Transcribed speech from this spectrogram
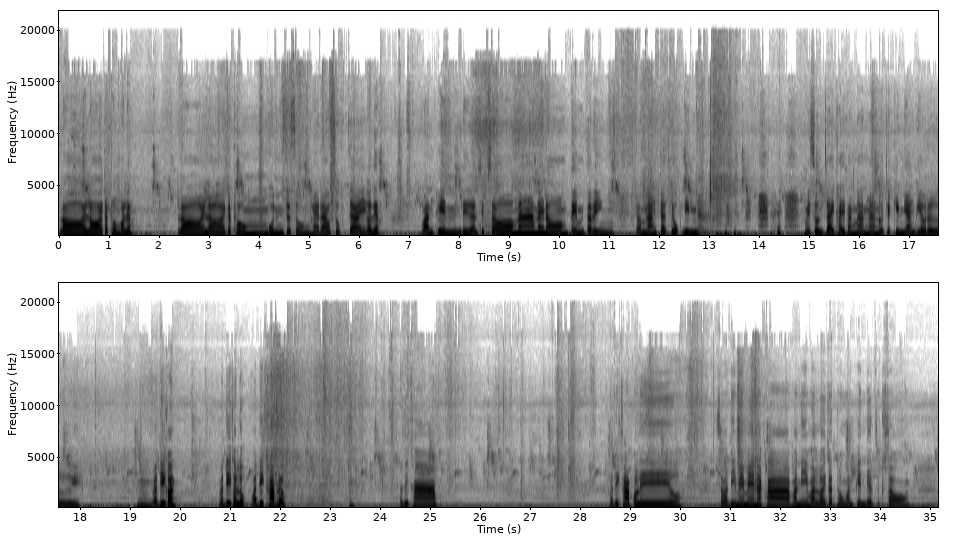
ลอยลอยกระทงกันเลยลอยลอยกระทงบุญจะส่งให้เราสุขใจก็เรียกวันเพ็ญเดือนสิบสองน้ำในหนองเต็มตริ่งกำลังจะจกดิน ไม่สนใจใครทั้งนั้นนะหนูจะกินอย่างเดียวเลย อืมวัดดีก่อนวัดดีก่อนลูกวัดดีครับลูกวัดดีครับวัดดีครับพอเร็วสวัสดีแม่ๆนะครับ วันนี้วันลอยกระทงวันเพ็ญเดือนสิบสอง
